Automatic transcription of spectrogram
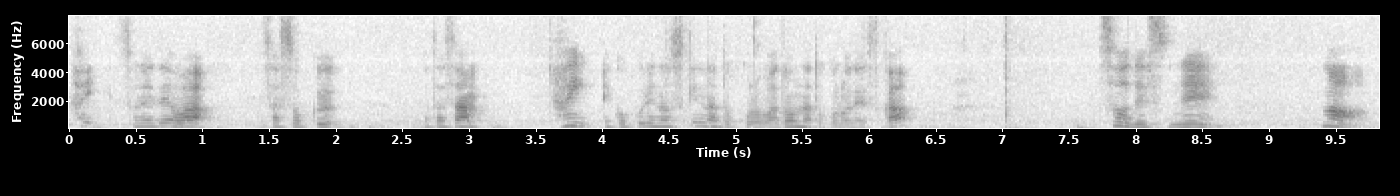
はい。それでは早速和田さん。はい。エコクリの好きなところはどんなところですか？そうですね。まあ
